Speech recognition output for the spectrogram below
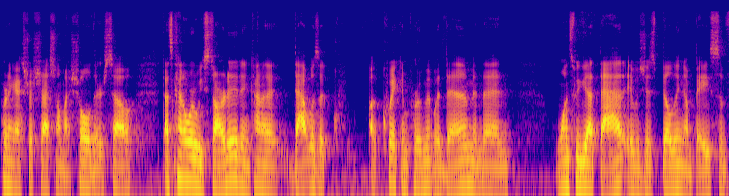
putting extra stress on my shoulders. So that's kind of where we started, and kind of that was a, a quick improvement with them. And then once we got that, it was just building a base of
